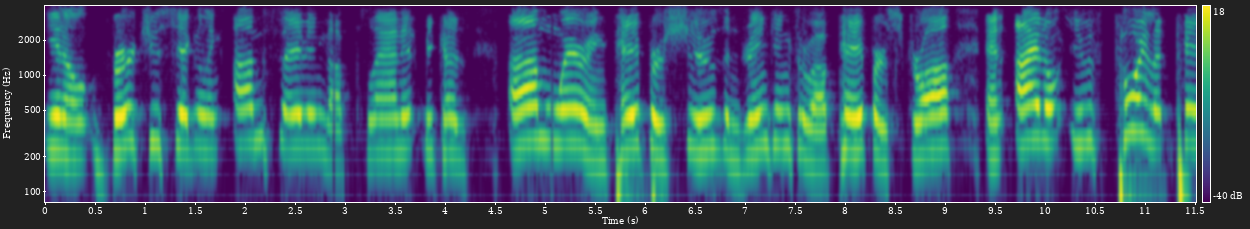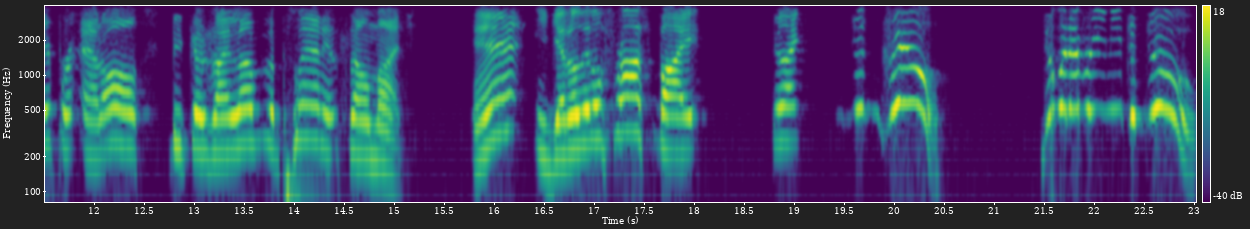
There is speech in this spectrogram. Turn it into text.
you know, virtue signaling, I'm saving the planet because I'm wearing paper shoes and drinking through a paper straw and I don't use toilet paper at all because I love the planet so much. Eh? You get a little frostbite. You're like, just drill. Do whatever you need to do.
